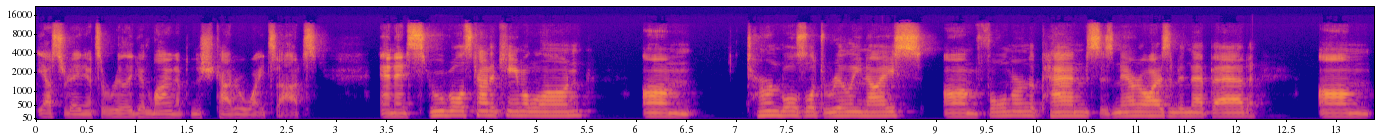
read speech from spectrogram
yesterday, and it's a really good lineup in the Chicago White Sox. And then Skubal's kind of came along. Um, Turnbull's looked really nice. Um, Fulmer in the pen. Cisnero hasn't been that bad. Um,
